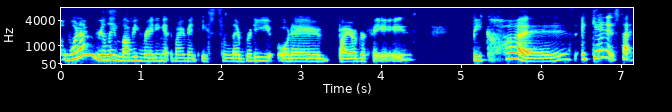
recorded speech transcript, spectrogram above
What I'm really loving reading at the moment is celebrity autobiographies because, again, it's that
